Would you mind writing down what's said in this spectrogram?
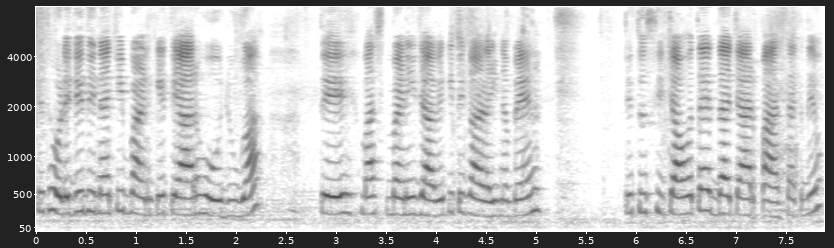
ਤੇ ਥੋੜੇ ਜਿਹੇ ਦਿਨਾਂ ਚ ਹੀ ਬਣ ਕੇ ਤਿਆਰ ਹੋ ਜਾਊਗਾ। ਤੇ ਬਸ ਬਣੀ ਜਾਵੇ ਕਿਤੇ ਗਾਲਾ ਹੀ ਨਾ ਪੈਣ। ਤੇ ਤੁਸੀਂ ਚਾਹੋ ਤਾਂ ਇਦਾਂ ਅਚਾਰ ਪਾ ਸਕਦੇ ਹੋ।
